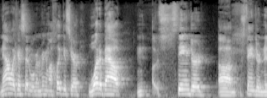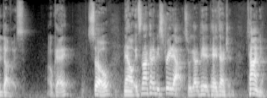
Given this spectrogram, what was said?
Now, like I said, we're going to bring a Machlekes here. What about uh, standard, um, standard Nidavas? Okay? So, now, it's not going to be straight out, so we got to pay, pay attention. Tanya.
